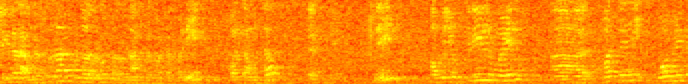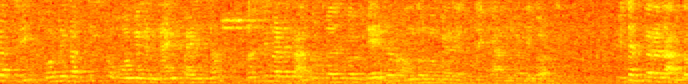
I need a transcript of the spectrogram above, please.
भोलि गएर हाम्रो ठुला ठुला रोगहरू लाग्नबाट पनि बचाउँछ। त्यसले है? अब यो क्रिल ओइल मा चाहिँ ओमेगा थ्री ओमेगा सिक्स र ओमेगा नाइन पाइन्छ। जसले गर्दा हाम्रो शरीरको मेजर अङ्गमा गएर यसले काम गर्ने गर्छ। विशेष गरेर हाम्रो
